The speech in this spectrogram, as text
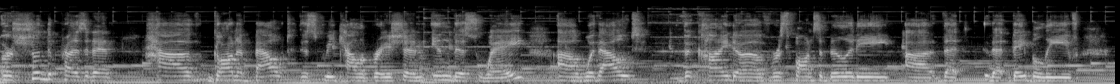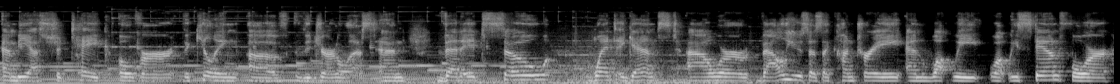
Or should the president have gone about this recalibration in this way uh, without the kind of responsibility uh, that that they believe MBS should take over the killing of the journalist, and that it so went against our values as a country and what we what we stand for.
